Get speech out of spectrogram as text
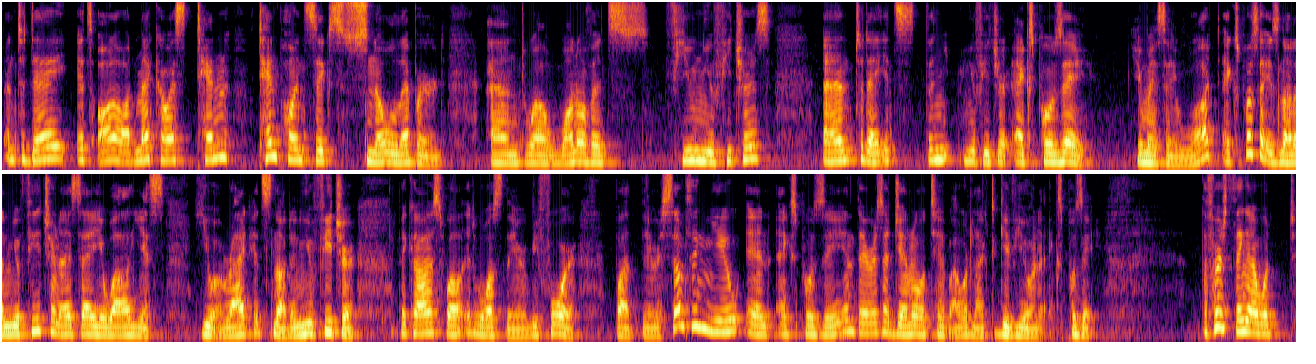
And today it's all about macOS 10 10.6 Snow Leopard and well, one of its few new features. And today it's the new feature Exposé. You may say, what? Exposé is not a new feature. And I say, well, yes, you are right. It's not a new feature because, well, it was there before. But there is something new in Exposé, and there is a general tip I would like to give you on Exposé. The first thing I would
